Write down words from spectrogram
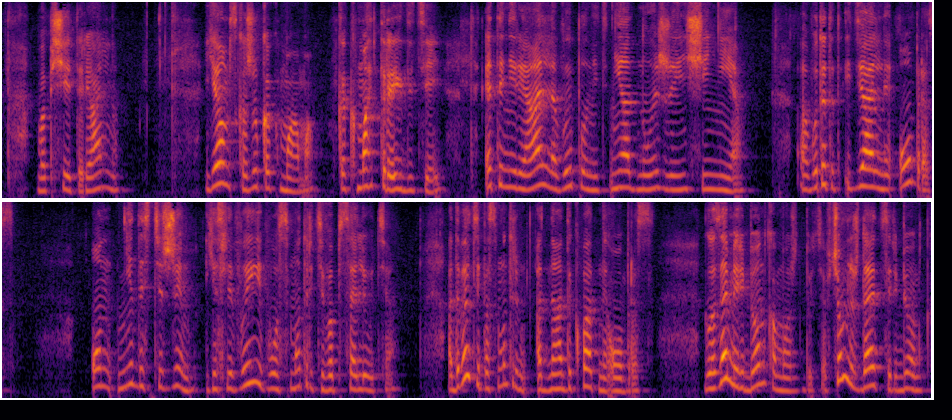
Вообще это реально? Я вам скажу как мама, как мать троих детей. Это нереально выполнить ни одной женщине. А вот этот идеальный образ, он недостижим, если вы его смотрите в абсолюте. А давайте посмотрим на адекватный образ глазами ребенка, может быть. А в чем нуждается ребенок?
